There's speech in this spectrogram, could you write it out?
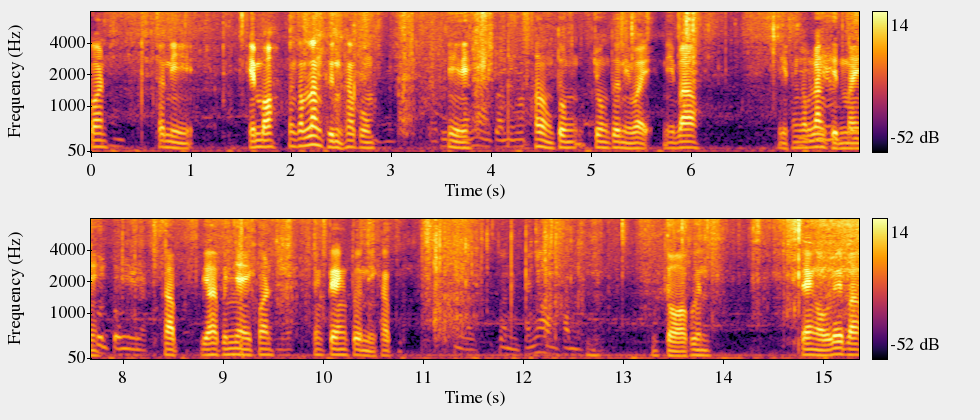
ก่อน ตอนนี้ เห็นบ่เพิ่นกำลังขึ้นครับผม นี่นี่เนาะเขาต้องตรงจงตัวนี้ไว้ นี่เบ้านี่เพิ่นกำลังขึ้นใหมครับ เดี๋ยวเป็นใหญ่ก่อนแตงแตงตัวนี้ครับต้นกระย่อมครับต่อเพิ่นแตงเอาเลยเปล่า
